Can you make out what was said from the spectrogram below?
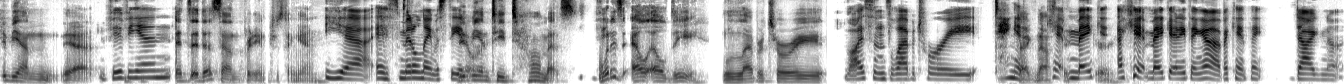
Vivian, yeah. Vivian. It, it does sound pretty interesting, yeah. Yeah, his middle name is Theodore. Vivian T. Thomas. What is LLD? Laboratory. Licensed laboratory. Dang it! I can't make it. I can't make anything up. I can't think. Diagno-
